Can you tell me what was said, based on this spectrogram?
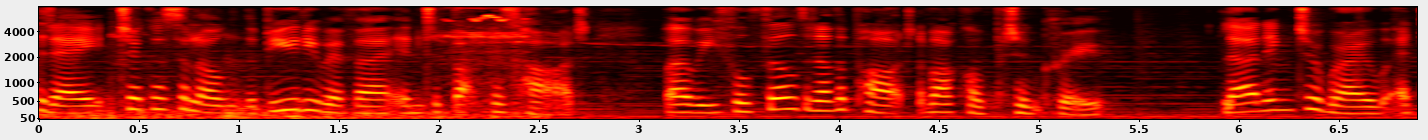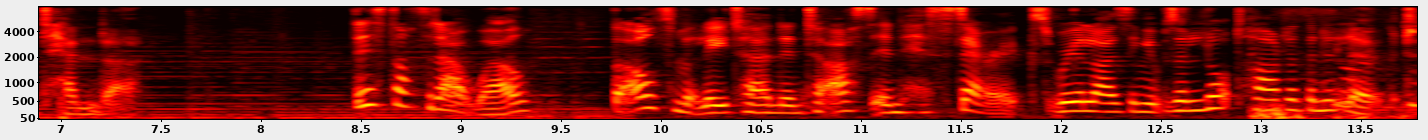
Today took us along the Beaulieu River into Bucklers Hard, where we fulfilled another part of our competent crew, learning to row a tender. This started out well, but ultimately turned into us in hysterics, realising it was a lot harder than it looked.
